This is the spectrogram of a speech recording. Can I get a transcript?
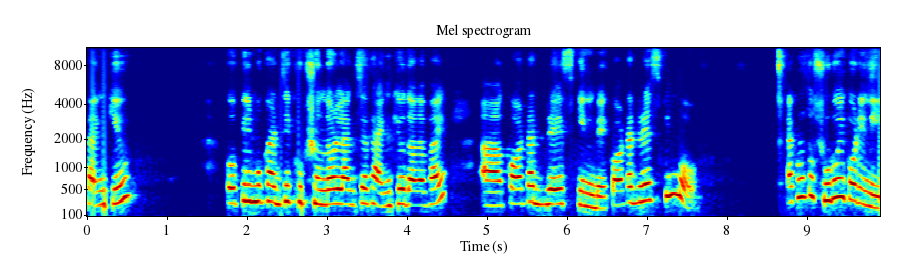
থ্যাংক ইউ কপিল মুখার্জি, খুব সুন্দর লাগছে। থ্যাংক ইউ দাদা ভাই। কটা ড্রেস কিনবে? কটা ড্রেস কিনবো? এখনও তো শুরুই করিনি।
